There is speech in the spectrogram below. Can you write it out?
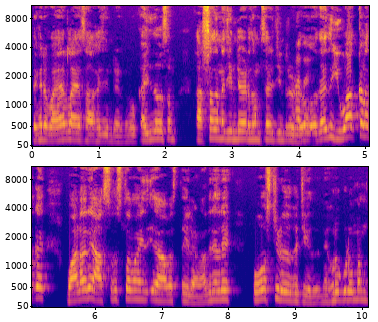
ഭയങ്കര വൈറലായ സാഹചര്യം ഉണ്ടായിരുന്നു. കഴിഞ്ഞ ദിവസം ഹർഷ തന്നെ ജിൻഡോയോട് സംസാരിച്ച ഇന്റർവ്യൂ അതായത് യുവാക്കളൊക്കെ വളരെ അസ്വസ്ഥമായ അവസ്ഥയിലാണ്. അതിനെതിരെ പോസ്റ്റ് ഇടുകയൊക്കെ ചെയ്തു. നെഹ്റു കുടുംബം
